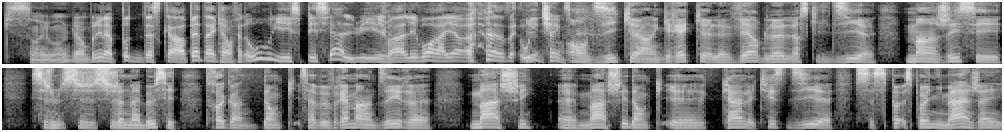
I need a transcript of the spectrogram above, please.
qui, sont- qui ont pris la poudre d'escampette, hein, qui ont fait Oh, il est spécial, lui, je vais aller voir ailleurs. oui, James. On dit qu'en grec, le verbe, lorsqu'il dit euh, manger, c'est, si je, si, si je ne m'abuse, c'est trogon. Donc, ça veut vraiment dire euh, mâcher. Euh, mâcher. Donc, euh, quand le Christ dit, euh, c'est pas, pas une image, hein,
